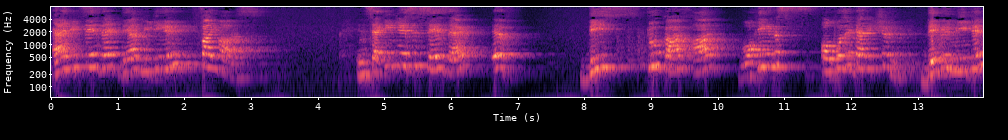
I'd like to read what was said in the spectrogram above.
and it says that they are meeting in 5 hours. In second case it says that if these cars are walking in the opposite direction, they will meet in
